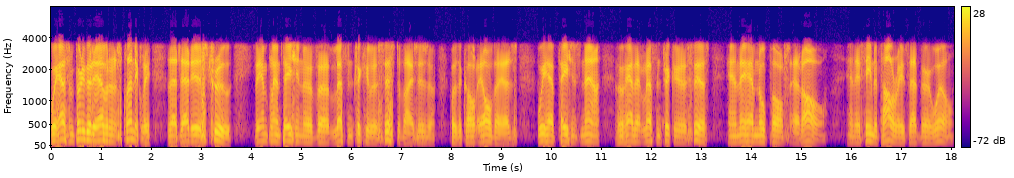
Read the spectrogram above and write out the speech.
We have some pretty good evidence clinically that that is true the implantation of uh, left ventricular assist devices, or what they call LVADs, we have patients now who have that left ventricular assist and they have no pulse at all, and they seem to tolerate that very well.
